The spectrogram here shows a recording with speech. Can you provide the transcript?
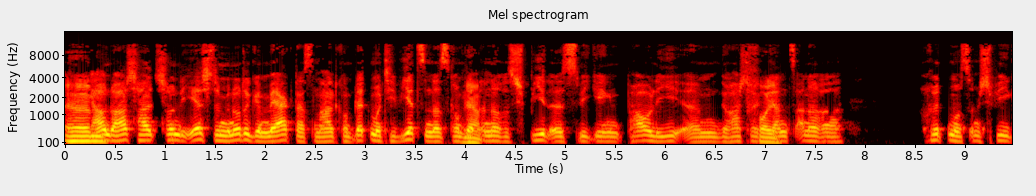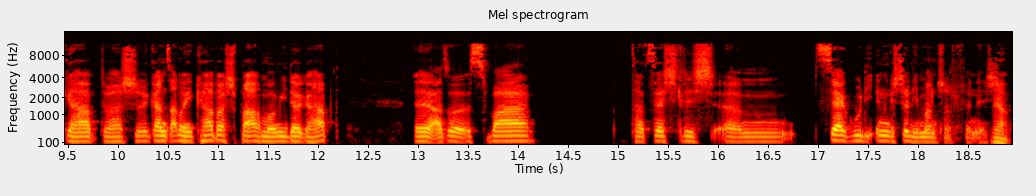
Ähm, Ja, und du hast halt schon die erste Minute gemerkt, dass man halt komplett motiviert sind, dass es ein komplett Ja. anderes Spiel ist wie gegen Pauli. Ähm, du hast Voll. ein ganz anderer Rhythmus im Spiel gehabt, du hast eine ganz andere Körpersprache mal wieder gehabt. Äh, also es war tatsächlich ähm, sehr gut die Mannschaft, finde ich. Ja.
